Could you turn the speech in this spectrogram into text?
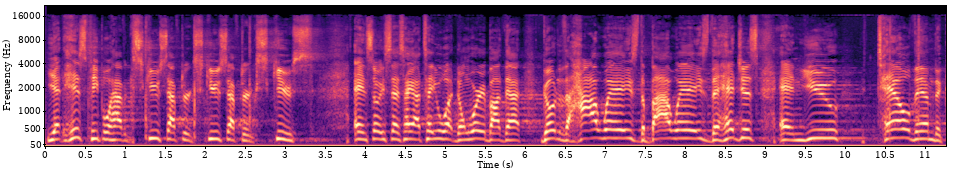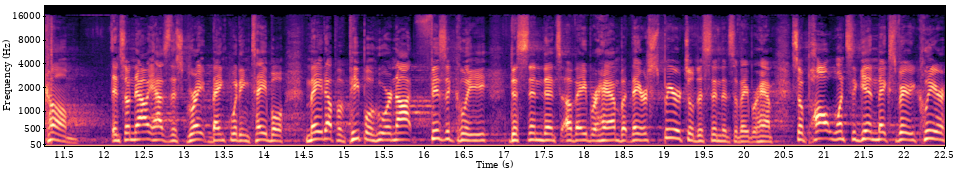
Yet his people have excuse after excuse after excuse. And so he says, Hey, I tell you what, don't worry about that. Go to the highways, the byways, the hedges, and you tell them to come. And so now he has this great banqueting table made up of people who are not physically descendants of Abraham, but they are spiritual descendants of Abraham. So Paul once again makes very clear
